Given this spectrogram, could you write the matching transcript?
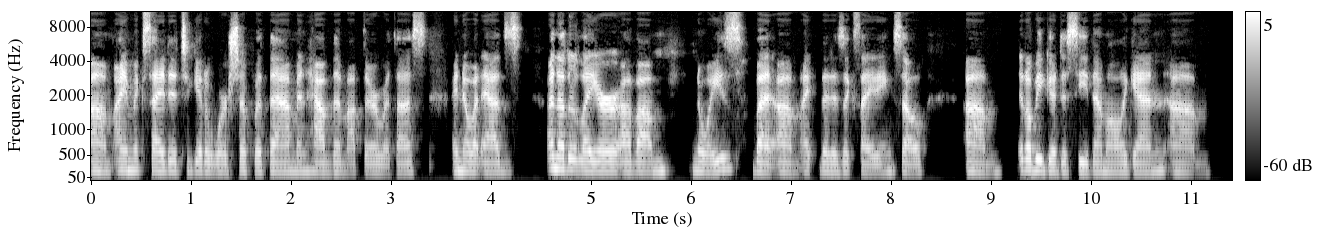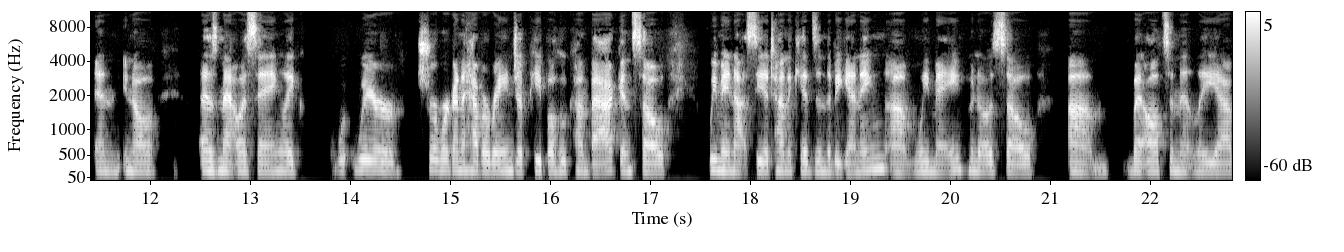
um, i'm excited to get a worship with them and have them up there with us i know it adds another layer of um, noise but um, I, that is exciting. So um, it'll be good to see them all again. Um, and you know as matt was saying like we're sure we're going to have a range of people who come back and so we may not see a ton of kids in the beginning. Um, we may who knows? So um, but ultimately uh,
